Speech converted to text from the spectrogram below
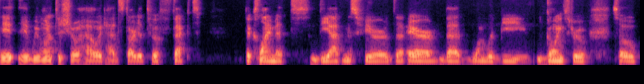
it, it, we wanted to show how it had started to affect the climate the atmosphere the air that one would be going through. So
